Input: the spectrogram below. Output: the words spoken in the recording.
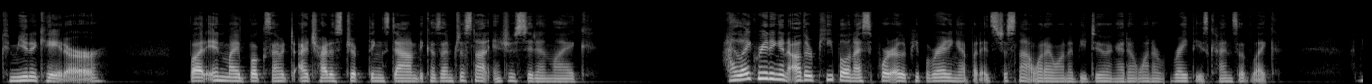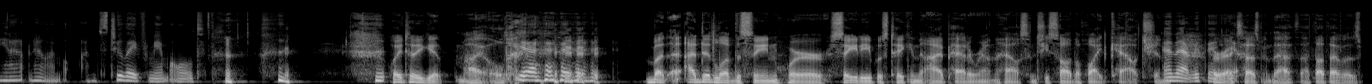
communicator. But in my books, I, I try to strip things down because I'm just not interested in like, I like reading in other people and I support other people writing it, but it's just not what I want to be doing. I don't want to write these kinds of like, I mean, I don't know. I'm, I'm it's too late for me. I'm old. Wait till you get my old. Yeah. But I did love the scene where Sadie was taking the iPad around the house and she saw the white couch and, and everything. Her yeah. ex husband. That I thought that was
